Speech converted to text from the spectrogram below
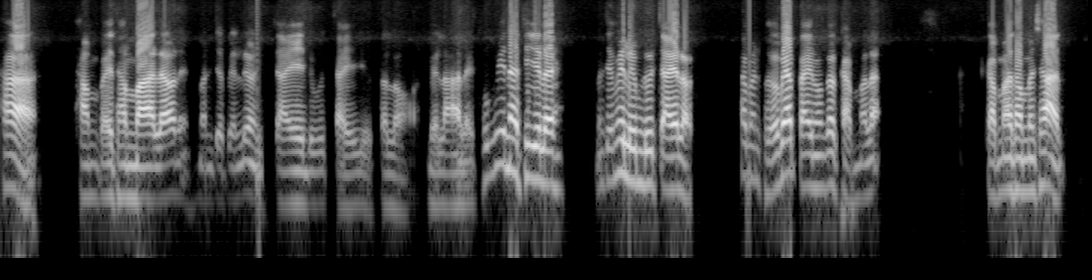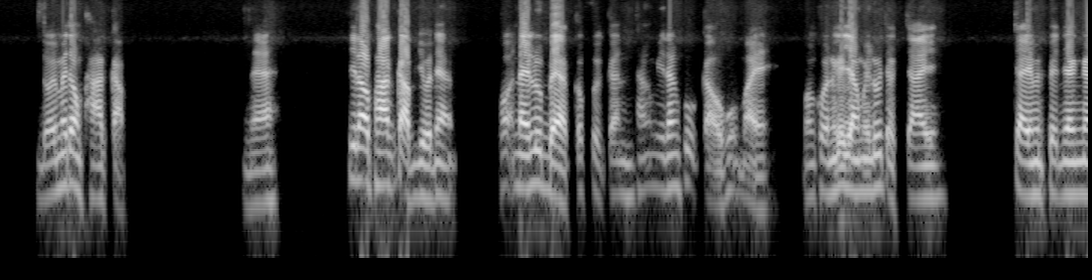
ถ้า ทำไปทำมาแล้วเนี่ย มันจะเป็นเรื่องใจดูใจอยู่ตลอดเวลาเลย ทุกวินาทีเลย มันจะไม่ลืมดูใจหรอกถ้ามันเผลอแวบไปมันก็กลับมาละกลับมาธรรมชาติ โดยไม่ต้องพากลับ นะ ที่เราพากลับอยู่เนี่ย เพราะในรูปแบบก็ฝึกกันทั้งมีทั้งผู้เก่าผู้ใหม่ บางคนก็ยังไม่รู้จักใจ ใจมันเป็นยังไง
